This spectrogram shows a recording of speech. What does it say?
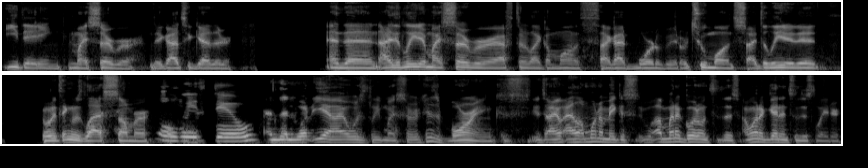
e dating in my server. They got together. And then I deleted my server after like a month. I got bored of it, or two months. I deleted it. I think it was last summer. Always do. And then what? Yeah, I always delete my server because it's boring. Because I, I want to make a. I'm gonna go into this. I want to get into this later.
